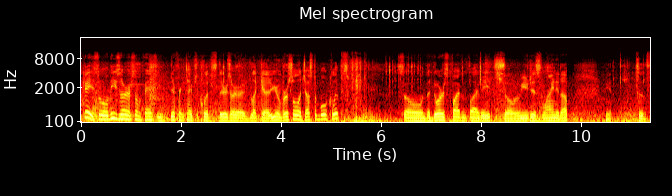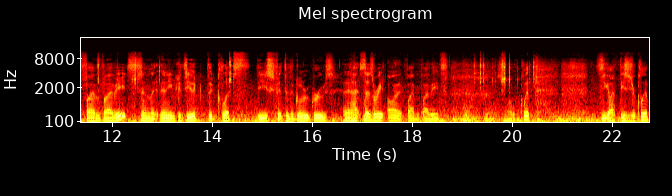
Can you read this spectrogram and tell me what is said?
Okay, so these are some fancy different types of clips. There's our like uh, universal adjustable clips. So the door's five and five eighths. So you just line it up to five and five eighths, and then you can see the the clips. These fit through the gro grooves, and it says right on it five and five eighths. So clip. So you got these is your clip.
